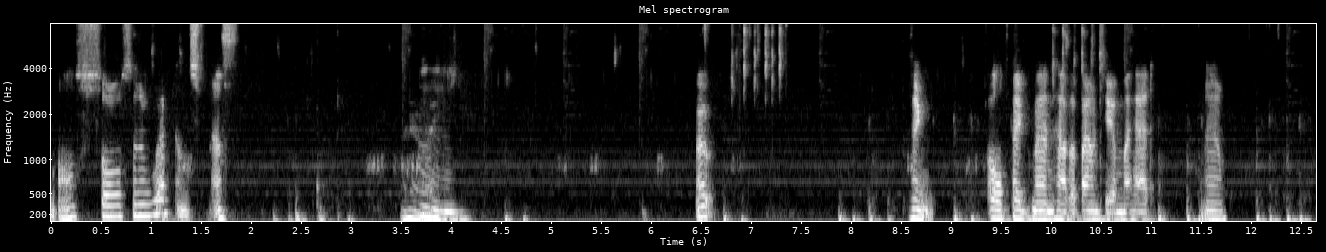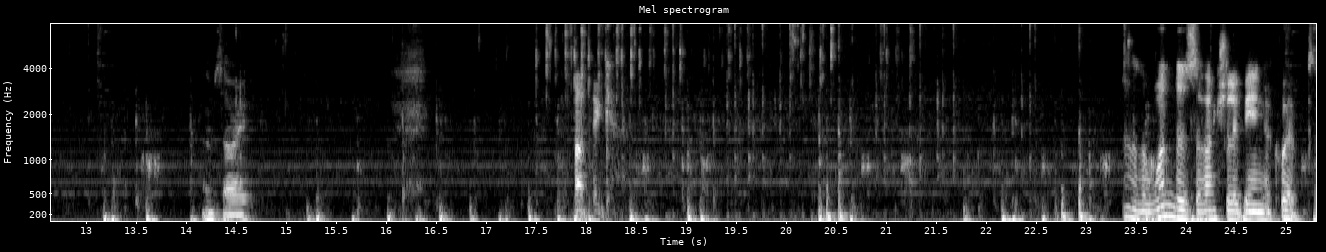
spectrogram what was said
More swords than a weaponsmith. Anyway, Hmm. Oh. I think all pigmen have a bounty on my head. No. I'm sorry. That pig. Oh, the wonders of actually being equipped.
